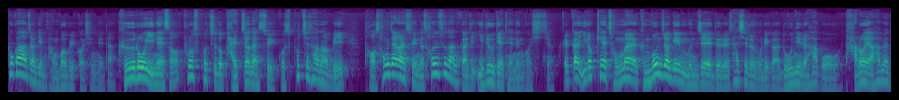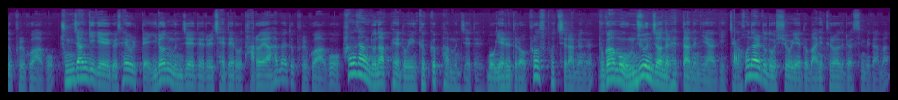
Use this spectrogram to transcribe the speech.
효과적인 방법일 것입니다. 그로 인해서 프로스포츠도 발전할 수 있고 스포츠 산업이 더 성장할 수 있는 선순환까지 이르게 되는 것이죠. 그러니까 이렇게 정말 근본적인 문제들을 사실은 우리가 논의를 하고 다뤄야 함에도 불구하고 중장기 계획을 세울 때 이런 문제들을 제대로 다뤄야 함에도 불구하고 항상 눈앞에 놓인 급급한 문제들 뭐 예를 들어 프로스포츠라면은 누가 뭐 음주운전을 했다는 이야기 제가 호날두 노쇼 예도 많이 들어드렸습니다만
